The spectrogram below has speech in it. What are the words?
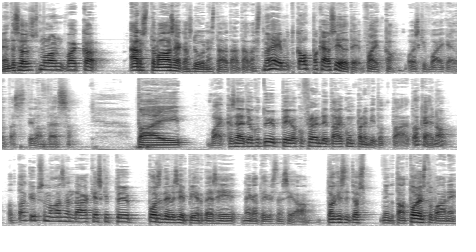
entäs jos mulla on vaikka ärsyttävä asiakas duunista jotain tällaista. No hei, mutta kauppa käy silti, vaikka olisikin vaikeaa tässä tilanteessa. Tai vaikka se, että joku tyyppi, joku frendi tai kumppani vituttaa, että okei, no ottaa kypsämään asendaa ja keskittyy positiivisiin piirteisiin negatiivisten sijaan. Toki sitten jos niin tämä on toistuvaa, niin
